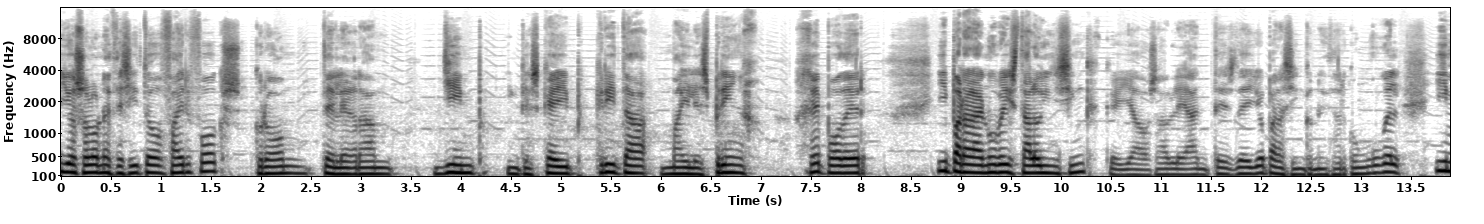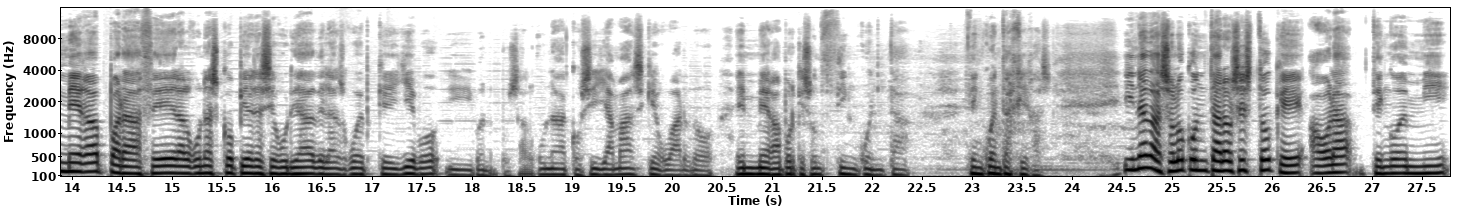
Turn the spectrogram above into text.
yo solo necesito Firefox, Chrome, Telegram, GIMP, Inkscape, Krita, MailSpring, Gpoder y para la nube instalo InSync, que ya os hablé antes de ello, para sincronizar con Google. Y Mega para hacer algunas copias de seguridad de las web que llevo. Y bueno, pues alguna cosilla más que guardo en Mega porque son 50, 50 gigas. Y nada, solo contaros esto que ahora tengo en mi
